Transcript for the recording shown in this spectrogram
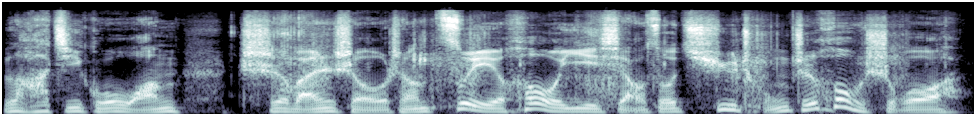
垃圾国王吃完手上最后一小撮蛆虫之后说：“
